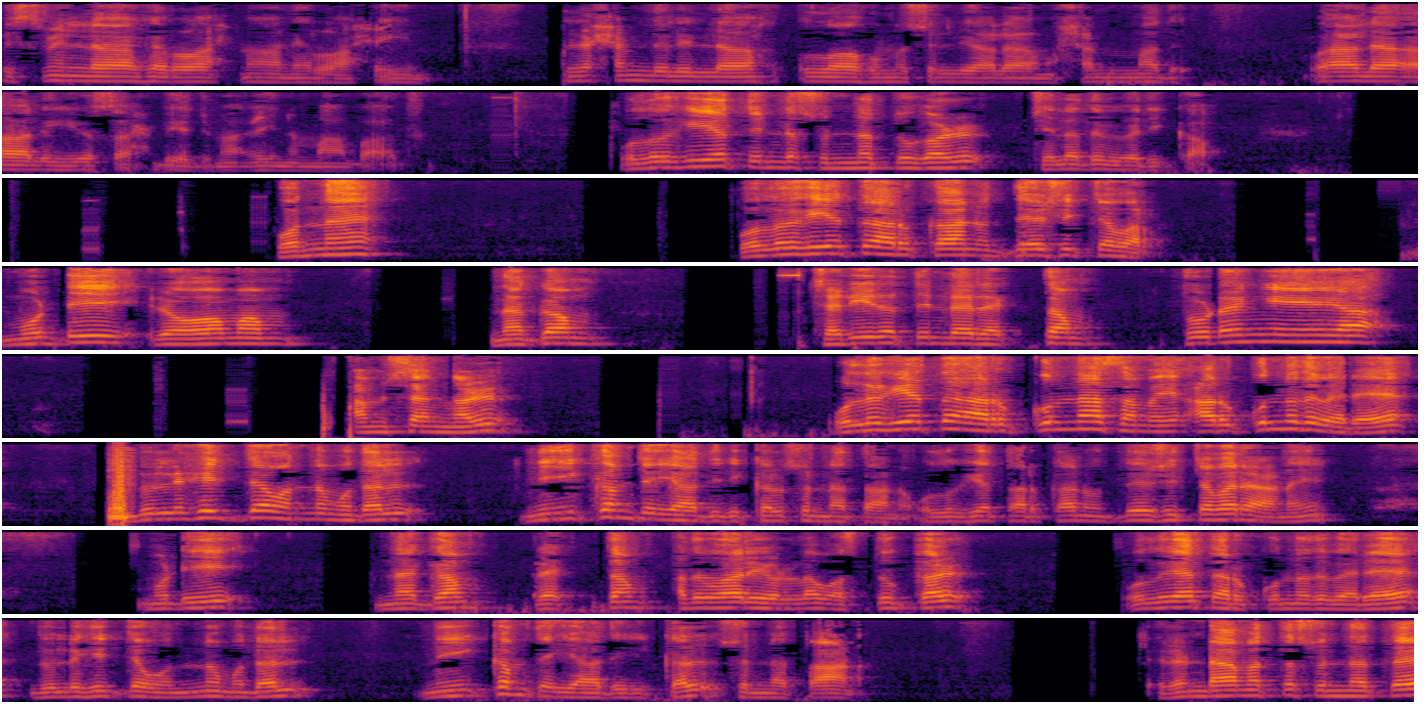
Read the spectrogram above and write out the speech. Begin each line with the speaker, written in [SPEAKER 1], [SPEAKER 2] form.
[SPEAKER 1] بسم الله الرحمن الرحيم الحمد لله اللهم صل على محمد وعلى آله وصحبه أجمعين ما بعد ഉലുഹിയത്തിന്റെ സുന്നത്തുകൾ ചിലത് വിവരിക്കാം ഒന്ന് ഉലുഹിയത്ത് അറുക്കാൻ ഉദ്ദേശിച്ചവർ മുടി രോമം നഖം ശരീരത്തിന്റെ രക്തം തുടങ്ങിയ അംശങ്ങൾ ഉലഹിയത്ത് അറുക്കുന്ന സമയം അറുക്കുന്നത് വരെ ദുൽഹിജ ഒന്ന് മുതൽ നീക്കം ചെയ്യാതിരിക്കൽ സുന്നത്താണ്. ഉലഹിയത്ത് അറുക്കാൻ ഉദ്ദേശിച്ചവരാണ് മുടി നഖം രക്തം അതുപോലെയുള്ള വസ്തുക്കൾ ഉലുഹിയത്ത് അറുക്കുന്നത് വരെ ദുൽഹിജ ഒന്ന് മുതൽ നീക്കം ചെയ്യാതിരിക്കൽ സുന്നത്താണ്. രണ്ടാമത്തെ സുന്നത്ത്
